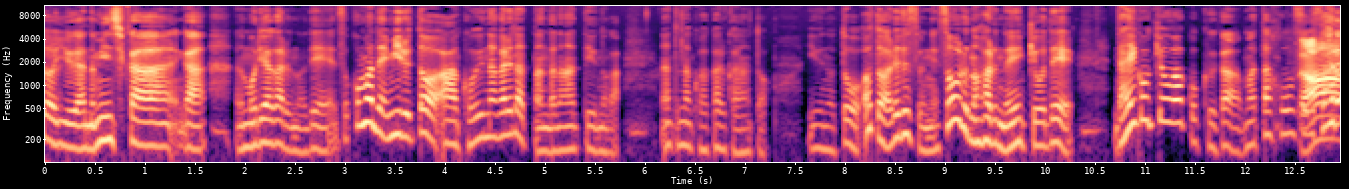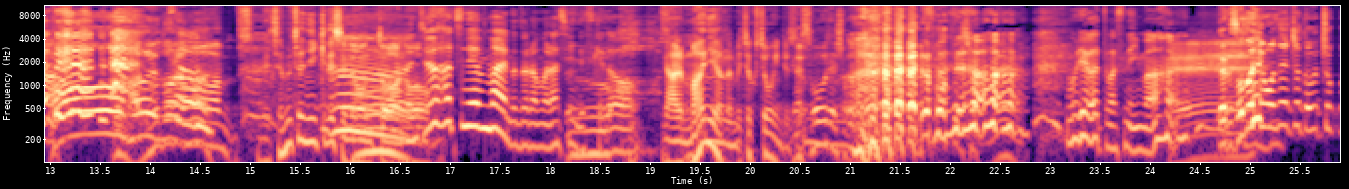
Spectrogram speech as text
そういうあの民主化が盛り上がるのでそこまで見るとああこういう流れだったんだなっていうのがなんとなくわかるかなというのとあとあれですよねソウルの春の影響で第五共和国がまた放送されて。あのドラマはめちゃめちゃ人気ですよね、うん本当あの。18年前のドラマらしいんですけどあれマニアがめちゃくちゃ多いんですよ。うでしょうね。そうでしょうね。盛り上がってますね今、へーだからその辺をね、ちょっとちょ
